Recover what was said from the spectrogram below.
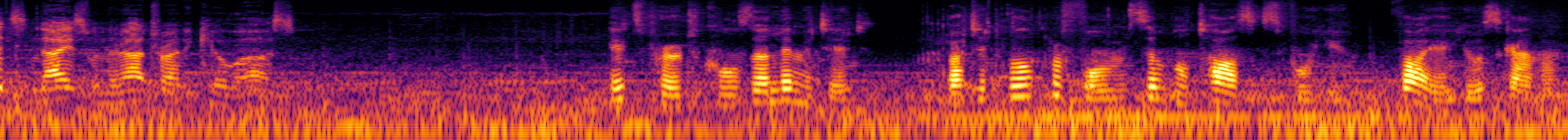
It's nice when they're not trying to kill us. Its protocols are limited, but it will perform simple tasks for you via your scanner.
